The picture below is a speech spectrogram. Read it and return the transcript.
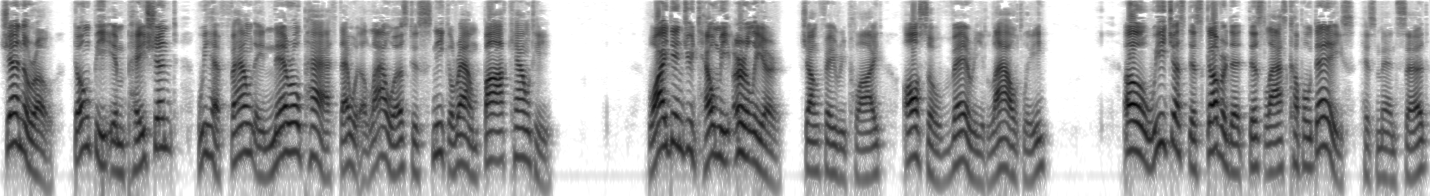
General, don't be impatient. We have found a narrow path that would allow us to sneak around Ba County. Why didn't you tell me earlier? Zhang Fei replied, also very loudly. Oh, we just discovered it this last couple days, his men said.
